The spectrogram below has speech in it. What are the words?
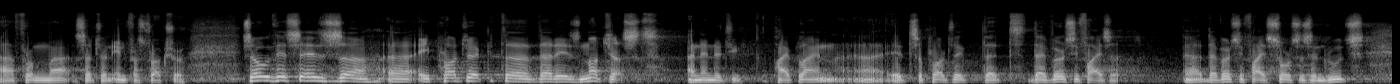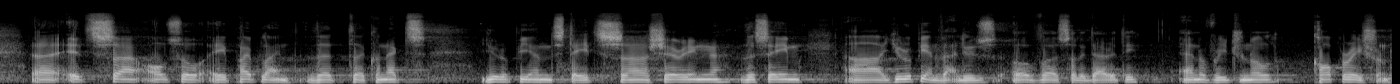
uh, from uh, such an infrastructure. So this is uh, uh a project uh, that is not just an energy pipeline, uh, it's a project that diversifies, diversifies sources and routes. it's also a pipeline that connects European states sharing the same European values of solidarity, and of regional cooperation.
